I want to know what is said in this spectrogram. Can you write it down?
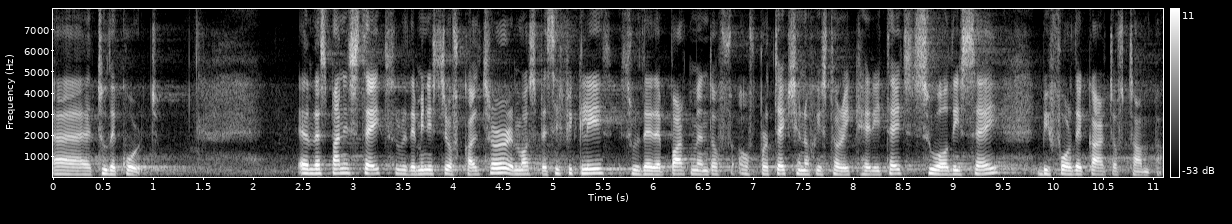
uh, to the court. And the Spanish state, through the Ministry of Culture, and more specifically through the Department of, of Protection of Historic Heritage, sued Odyssey before the Court of Tampa.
